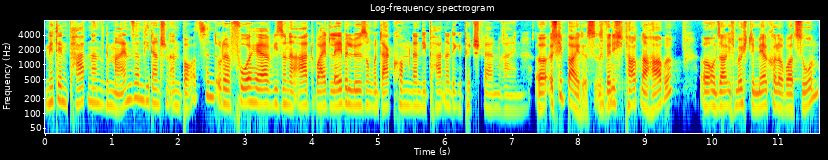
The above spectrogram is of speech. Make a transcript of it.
Mit den Partnern gemeinsam, die dann schon an Bord sind oder vorher wie so eine Art White-Label-Lösung und da kommen dann die Partner, die gepitcht werden, rein? Äh, es gibt beides. Mhm. Wenn ich Partner habe, äh, und sage, ich möchte mehr Kollaboration,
